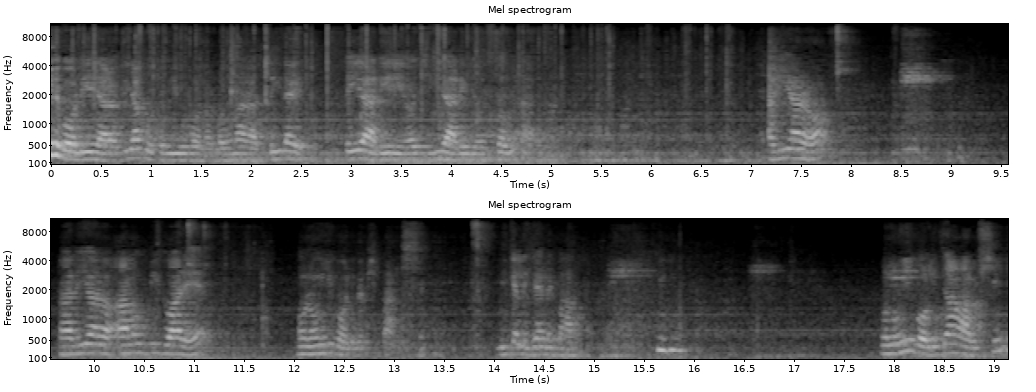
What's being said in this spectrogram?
ဒီပေါ်လေးရတော့တယောက်ကိုတစ်မျိုးပေါ့နော်လုံလာတာသေးလိုက်သေးရလေးတွေရောကြီးတာလေးရောစုံတာအလေးကတော့ဒါလေးကတော့အားလုံးပြီးသွားတဲ့မလုံးကြီးပေါ်လေးပဲဖြစ်ပါရှင်ဒီကလေးကျန်နေပါမလုံးကြီးပေါ်လေးကြားပါပြီရှင်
